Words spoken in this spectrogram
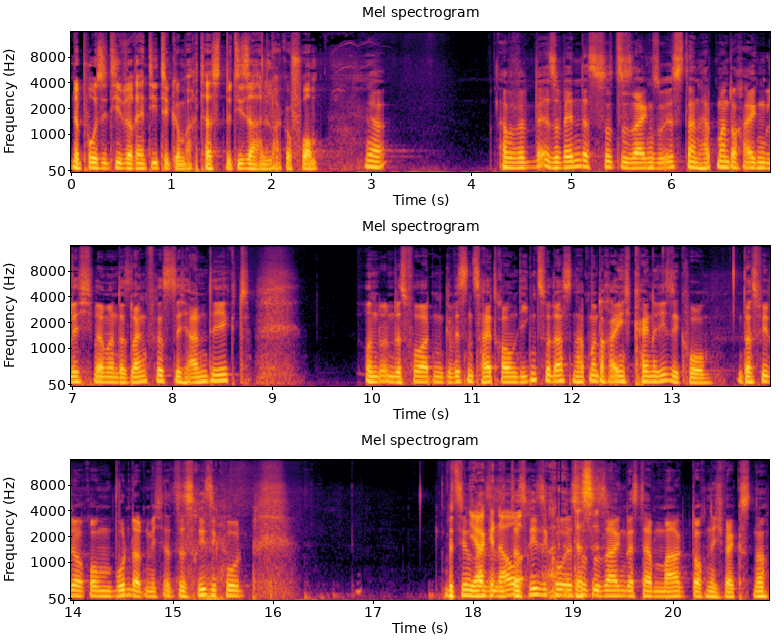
eine positive Rendite gemacht hast mit dieser Anlageform. Ja. Aber also wenn das sozusagen so ist, dann hat man doch eigentlich, wenn man das langfristig anlegt und, und das vorhat, einen gewissen Zeitraum liegen zu lassen, hat man doch eigentlich kein Risiko. Das wiederum wundert mich. Also das Risiko Beziehungsweise Ja, genau. das Risiko ist Das sozusagen, dass der Markt doch nicht wächst, ne?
